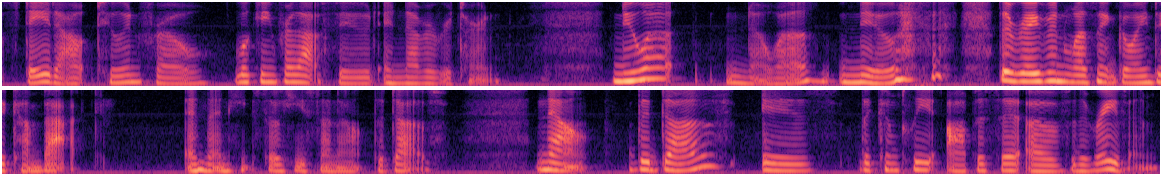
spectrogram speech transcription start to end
stayed out to and fro, looking for that food, and never returned. Noah, Noah knew the raven wasn't going to come back and then he so he sent out the dove. Now, the dove is the complete opposite of the raven.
